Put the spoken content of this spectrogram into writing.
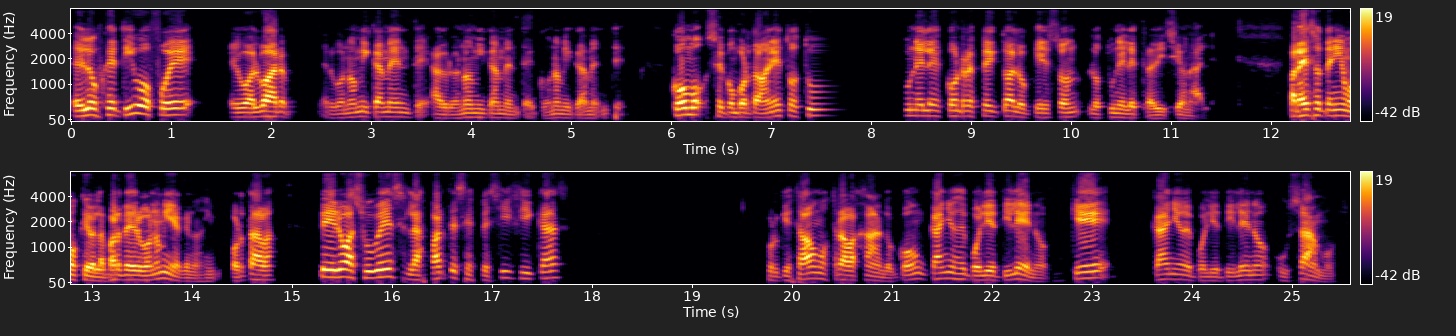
el objetivo fue evaluar ergonómicamente, agronómicamente, económicamente, cómo se comportaban estos túneles con respecto a lo que son los túneles tradicionales. Para eso teníamos que ver la parte de ergonomía que nos importaba, pero a su vez las partes específicas porque estábamos trabajando con caños de polietileno. ¿Qué caño de polietileno usamos?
